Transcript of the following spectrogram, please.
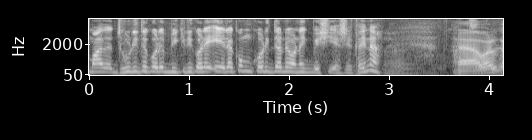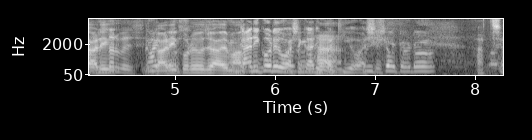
মা- ঝুড়িতে করে বিক্রি করে এরকম খরিদ্দারে অনেক বেশি আসে তাই না? হ্যাঁ। হ্যাঁ আবার গাড়ি গাড়ি করেও যায় মাল। গাড়ি করেও আসে গাড়ি হ্যাঁ। পাঠিয়েও আসে। আচ্ছা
